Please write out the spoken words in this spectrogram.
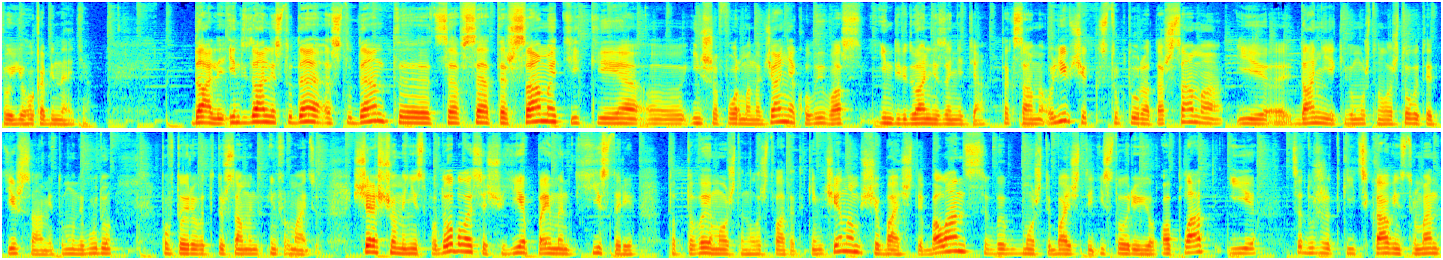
в його кабінеті. Далі, індивідуальний студент, е, це все те ж саме, тільки е, інша форма навчання, коли у вас індивідуальні заняття. Так само олівчик, структура та ж сама, і е, дані, які ви можете налаштовувати, ті ж самі, тому не буду повторювати ту ж саму інформацію. Ще що мені сподобалося, що є Payment History, тобто ви можете налаштувати таким чином, що бачите баланс, ви можете бачити історію оплат, і це дуже такий цікавий інструмент,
